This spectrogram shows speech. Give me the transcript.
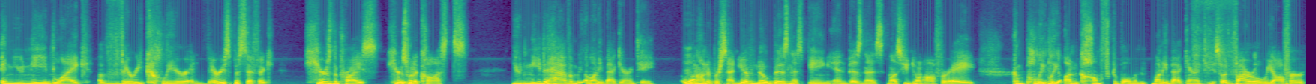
And you need like a very clear and very specific here's the price, here's what it costs. You need to have a money back guarantee. Mm-hmm. 100%. You have no business being in business unless you don't offer a completely uncomfortable money back guarantee. So at Vyral, we offer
